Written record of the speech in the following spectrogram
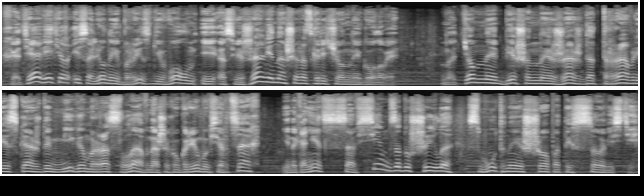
Хотя ветер и соленые брызги волн и освежали наши разгоряченные головы, но темная бешеная жажда травли с каждым мигом росла в наших угрюмых сердцах и, наконец, совсем задушила смутные шепоты совести.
